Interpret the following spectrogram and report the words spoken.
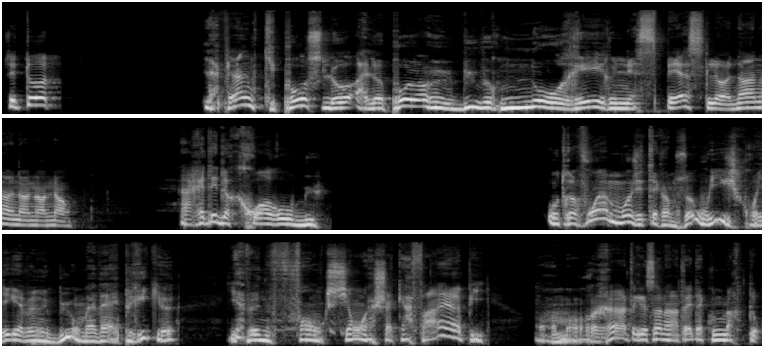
C'est tout. La plante qui pousse, là, elle a pas un but pour nourrir une espèce, là. Non, non, non, non, non. Arrêtez de croire au but. Autrefois, moi, j'étais comme ça. Oui, je croyais qu'il y avait un but. On m'avait appris qu'il y avait une fonction à chaque affaire, puis on m'a rentré ça dans la tête à coups de marteau.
